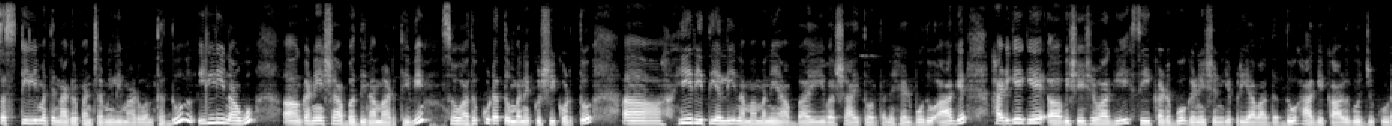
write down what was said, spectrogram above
ಷಷ್ಠೀಲಿ ಮತ್ತು ನಾಗರ ಪಂಚಮಿಲಿ ಮಾಡುವಂಥದ್ದು. ಇಲ್ಲಿ ನಾವು ಗಣೇಶ ಹಬ್ಬದ ದಿನ ಮಾಡ್ತೀವಿ. ಸೊ ಅದು ಕೂಡ ತುಂಬಾ ಖುಷಿ ಕೊಡ್ತು. ಈ ರೀತಿಯಲ್ಲಿ ನಮ್ಮ ಮನೆಯ ಹಬ್ಬ ಈ ವರ್ಷ ಆಯಿತು ಅಂತಲೇ ಹೇಳ್ಬೋದು. ಹಾಗೆ ಅಡುಗೆಗೆ ವಿಶೇಷವಾಗಿ ಸಿಹಿ ಕಡುಬು ಗಣೇಶನಿಗೆ ಪ್ರಿಯವಾದದ್ದು. ಹಾಗೆ ಕಾಳುಗೊಜ್ಜು ಕೂಡ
